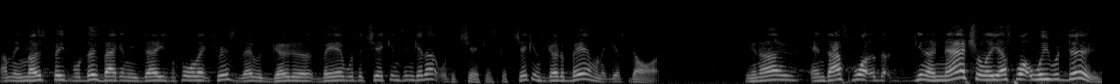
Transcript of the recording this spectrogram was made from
I mean, most people do. Back in the days before electricity, they would go to bed with the chickens and get up with the chickens because chickens go to bed when it gets dark. You know, and that's what you know. Naturally, that's what we would do.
